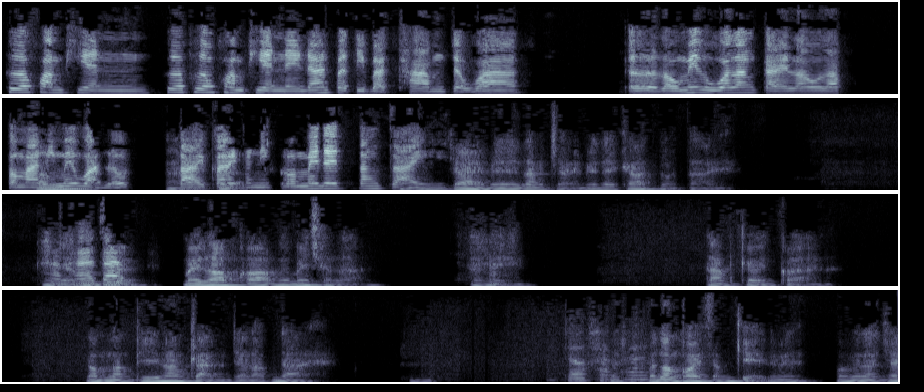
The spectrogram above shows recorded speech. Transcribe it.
เพื่อความเพียรเพื่อเพิ่มความเพียรในด้านปฏิบัติธรรม แต่ว่า เออเราไม่รู้ว่าร่างกายเรารับประมาณนี้ไม่ไหวแล้วตายไป อันนี้ก็ไม่ได้ตั้งใจ ใช่ ไม่ได้ตั้งใจ ไม่ได้ฆ่าตัวตายค่ะอาจารย์ ไม่รอบคอบและไม่ฉลาดนั่นเองตามเกินกว่ากำลังที่ร่างกายมันจะรับได้เจ้าค่ะก็ต้องคอยสังเกตด้วยเวลาใช้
